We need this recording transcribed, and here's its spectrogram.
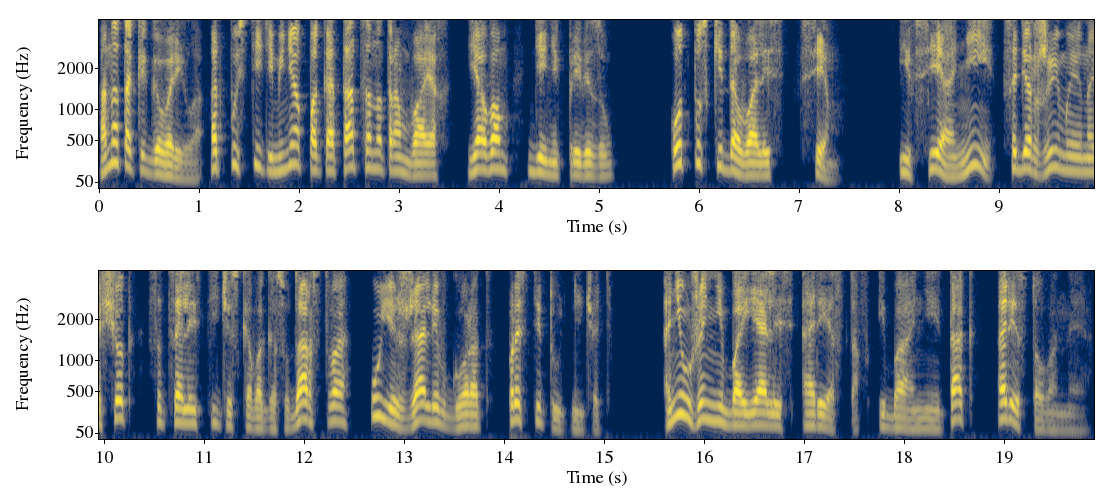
Она так и говорила, отпустите меня покататься на трамваях, я вам денег привезу. Отпуски давались всем. И все они, содержимые на счет социалистического государства, уезжали в город проститутничать. Они уже не боялись арестов, ибо они и так арестованные.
